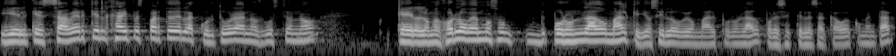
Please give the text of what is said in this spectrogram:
y el que saber que el hype es parte de la cultura, nos guste o no, que a lo mejor lo vemos por un lado mal, que yo sí lo veo mal por un lado, por eso que les acabo de comentar,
